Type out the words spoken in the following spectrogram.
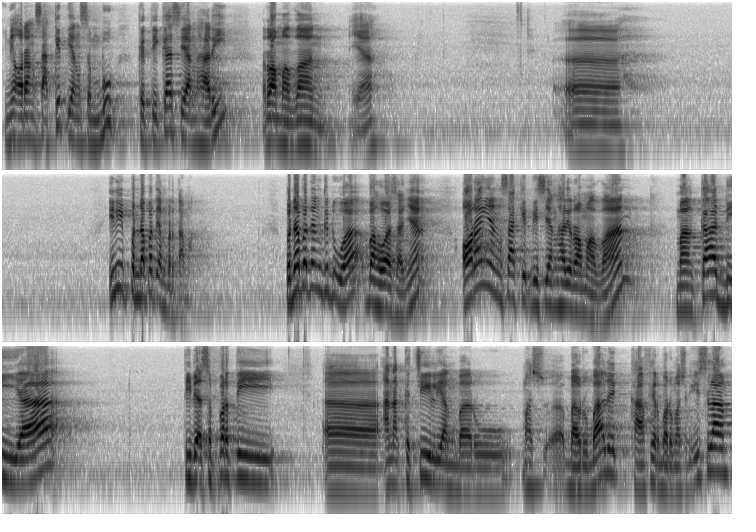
Ini orang sakit yang sembuh ketika siang hari Ramadan ya. Uh, ini pendapat yang pertama. Pendapat yang kedua bahwasanya orang yang sakit di siang hari Ramadan maka dia tidak seperti uh, anak kecil yang baru masuk uh, baru balik, kafir baru masuk Islam,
